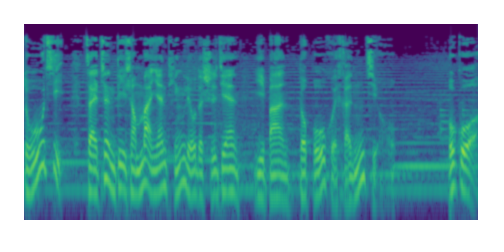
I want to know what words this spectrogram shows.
毒气在阵地上蔓延停留的时间一般都不会很久，不过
